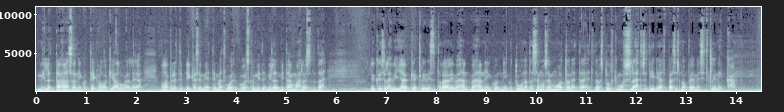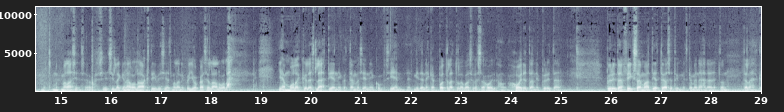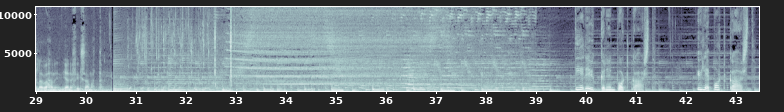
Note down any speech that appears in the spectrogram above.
mille tahansa niin kuin teknologia-alueelle. Ja me ollaan pyritty pikkasen miettimään, että voisiko mitään mahdollista tätä nykyisellä hyvin jäykkää kliinistä trialia vähän, vähän niin kuin, niin kuin tuunata semmoiseen muotoon, että, että tämmöiset tutkimuslähtöiset ideat pääsisivät nopeammin sitten klinikkaan. Mutta mut me ollaan silläkin alueella aktiivisia, että me ollaan niin jokaisella alueella ihan molekyyleistä lähtien niin tämmöisiä, niin siihen, että miten ehkä potilaat tulevaisuudessa hoidetaan, niin pyritään, pyritään fiksaamaan tiettyjä asioita, mitkä me nähdään, että on tällä hetkellä vähän jäänyt fiksaamatta. Tiede Ykkönen podcast. Yle Podcast.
